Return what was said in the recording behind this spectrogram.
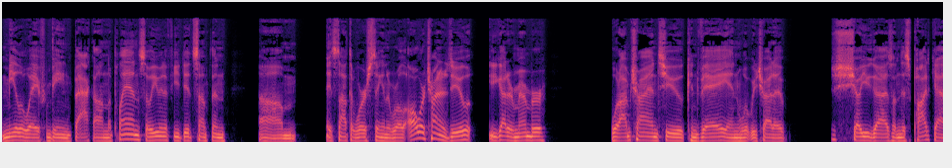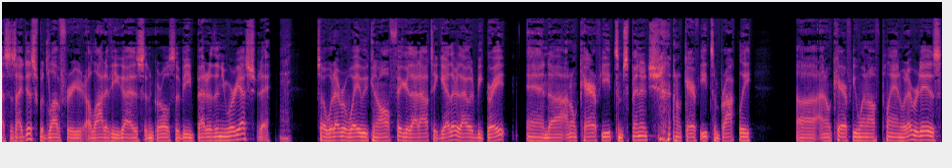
meal away from being back on the plan. So even if you did something, um, it's not the worst thing in the world. All we're trying to do, you got to remember what I'm trying to convey and what we try to show you guys on this podcast is I just would love for a lot of you guys and girls to be better than you were yesterday. So whatever way we can all figure that out together, that would be great. And uh, I don't care if you eat some spinach. I don't care if you eat some broccoli. Uh, I don't care if you went off plan. Whatever it is,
